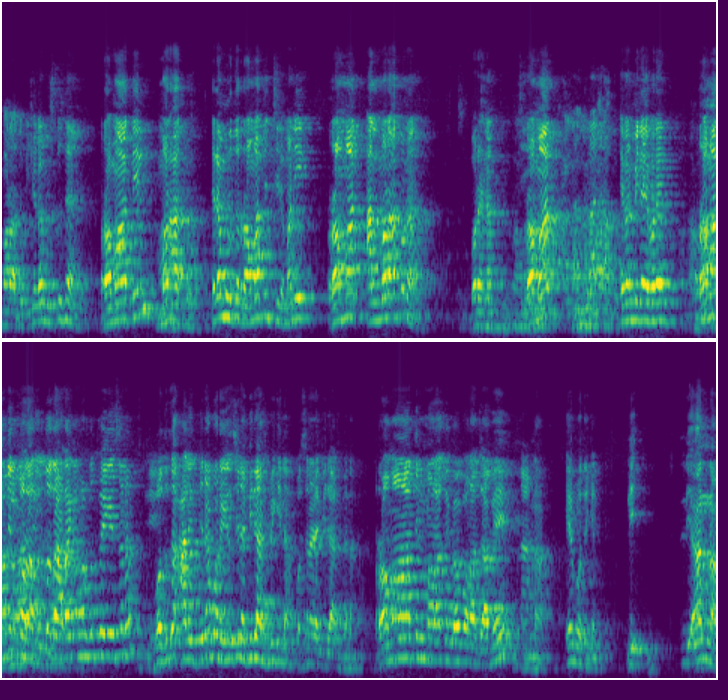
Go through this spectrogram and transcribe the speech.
মারাতু। বিষয়টা বুঝতেছেন? রমাতিল মারাতু। এটা মূলত রমাতিল ছিল মানে রমাত আল মারাতু না? বলে না? রমাত? এবার মিলাই বলেন রমাতিল মারাতু তো দাঁড়া কেমন কথা হয়ে গেছে না? বলতে তো আলিফ যেটা গেছে সেটা ফিরে আসবে কিনা বলছে না ফিরে আসবে না। রমাতিল মারাতু এভাবে বলা যাবে না। এরপর দেখেন লি- লিআন্না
